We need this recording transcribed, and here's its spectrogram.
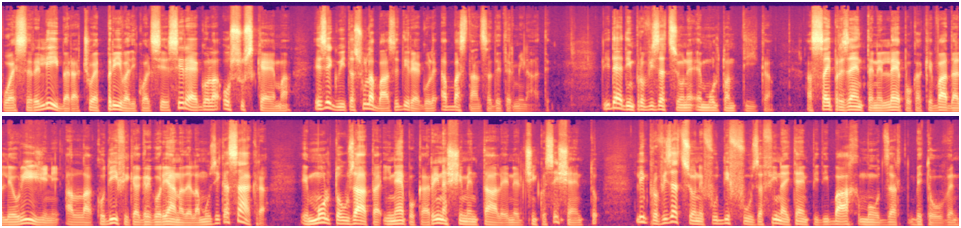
Può essere libera, cioè priva di qualsiasi regola, o su schema, eseguita sulla base di regole abbastanza determinate. L'idea di improvvisazione è molto antica, assai presente nell'epoca che va dalle origini alla codifica gregoriana della musica sacra e molto usata in epoca rinascimentale nel 500-600, l'improvvisazione fu diffusa fino ai tempi di Bach, Mozart, Beethoven,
